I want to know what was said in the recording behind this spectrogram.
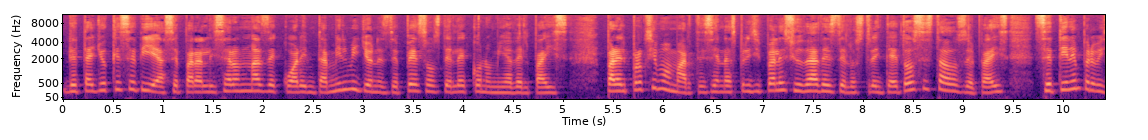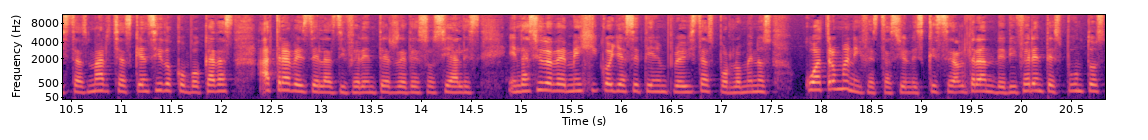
Detalló que ese día se paralizaron más de 40 mil millones de pesos de la economía del país para el próximo martes, en las principales ciudades de los 32 estados del país, se tienen previstas marchas que han sido convocadas a través de las diferentes redes sociales. En la Ciudad de México ya se tienen previstas por lo menos cuatro manifestaciones que saldrán de diferentes puntos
